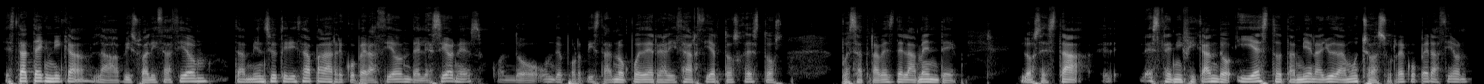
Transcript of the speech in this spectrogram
Esta técnica, la visualización, también se utiliza para recuperación de lesiones, cuando un deportista no puede realizar ciertos gestos, pues a través de la mente los está eh, escenificando y esto también ayuda mucho a su recuperación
